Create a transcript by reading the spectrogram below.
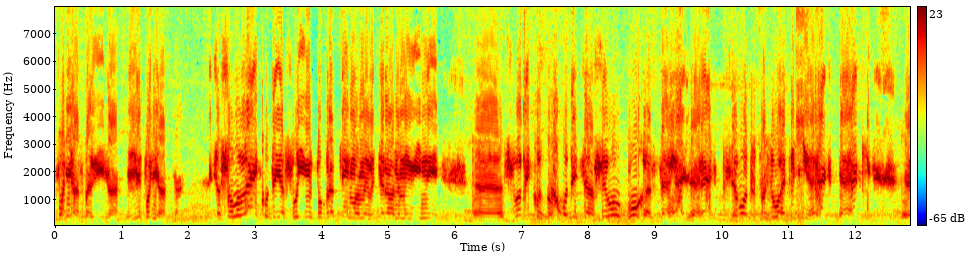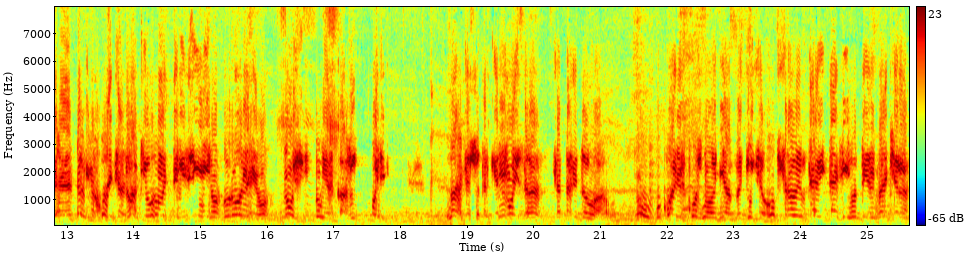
непонятна війна, непонятна. Це Соловейко, де я своїми побратимами, ветеранами війни, е, Соловейко знаходиться село Бугас, це грецьке село, де проживають одні грецькі греки. Е, Там знаходиться 2 кілометри від лінії оборони, о, ну, ну я кажу, ось Знаєте, що таке нуль, да? це передова. Ну, буквально кожного дня ведуться обстріли в 9-10 годин вечора.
